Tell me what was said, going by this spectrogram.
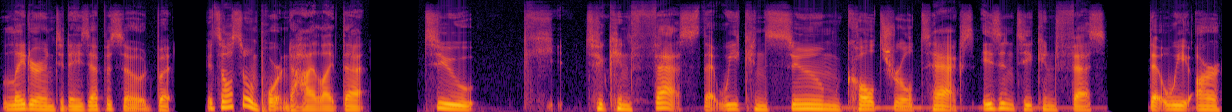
later in today's episode, but it's also important to highlight that to to confess that we consume cultural text isn't to confess that we are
